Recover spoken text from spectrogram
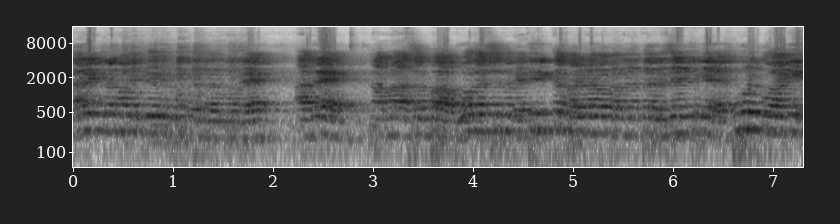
ಕಾರ್ಯಕ್ರಮ ಆದ್ರೆ ನಮ್ಮ ಸ್ವಲ್ಪ ಹೋದ ವರ್ಷದ ವ್ಯತಿರಿಕ್ತ ಪರಿಣಾಮ ಬಂದಂತ ರಿಸಲ್ಟ್ಗೆ ಪೂರಕವಾಗಿ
